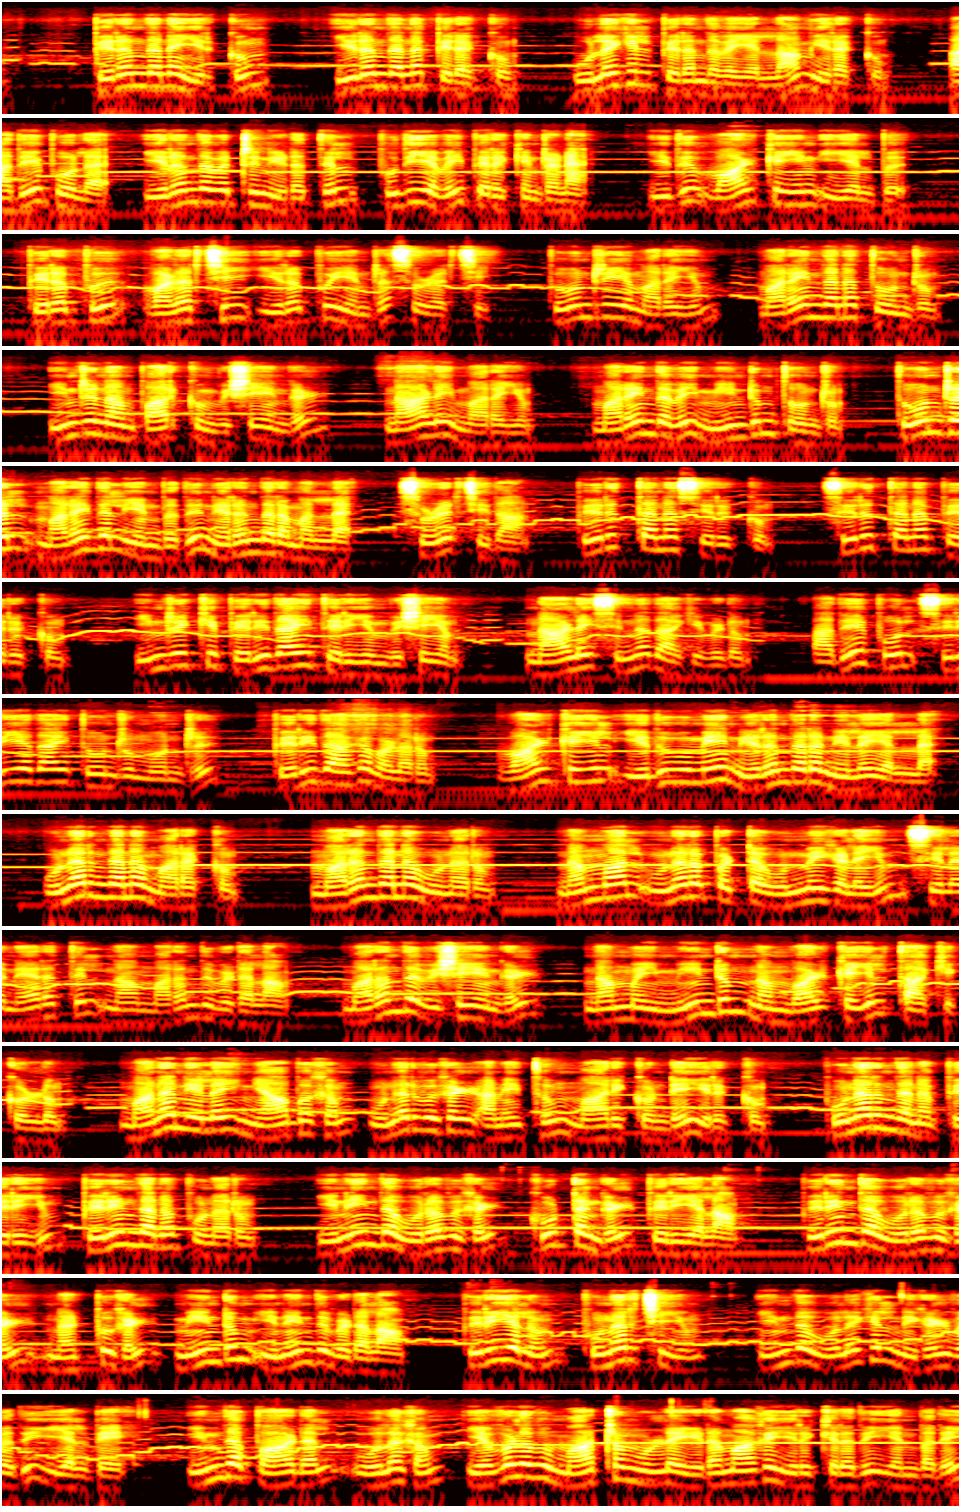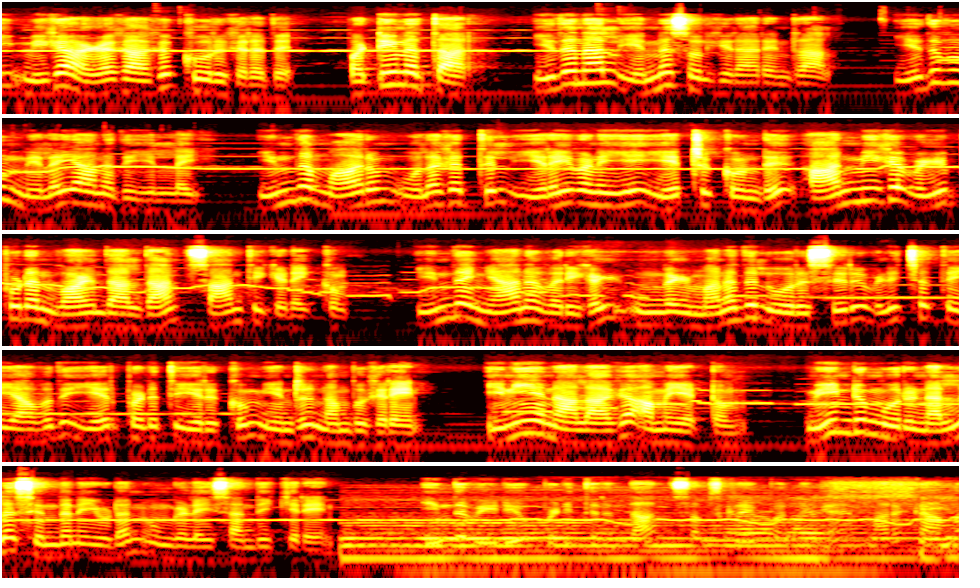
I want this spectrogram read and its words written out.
பிறந்தன இற்கும் இறந்தன பிறக்கும் உலகில் பிறந்தவையெல்லாம் இறக்கும். அதேபோல இறந்தவற்றின் இடத்தில் புதியவை பிறக்கின்றன. இது வாழ்க்கையின் இயல்பு. பிறப்பு வளர்ச்சி இறப்பு என்ற சுழற்சி. தோன்றிய மறையும் மறைந்தன தோன்றும். இன்று நாம் பார்க்கும் விஷயங்கள் நாளை மறையும். மறைந்தவை மீண்டும் தோன்றும். தோன்றல் மறைதல் என்பது நிரந்தரமல்ல. சுழற்சிதான். பெருத்தன சிறுக்கும். சிறுத்தன பெருக்கும். இன்றைக்கு பெரிதாய் தெரியும் விஷயம் நாளை சின்னதாகிவிடும். அதேபோல் சிறியதாய் தோன்றும் ஒன்று பெரிதாக வளரும். வாழ்க்கையில் எதுவுமே நிரந்தர நிலை அல்ல உணர்ந்தன மறக்கும் மறந்தன உணரும். நம்மால் உணரப்பட்ட உண்மைகளையும் சில நேரத்தில் நாம் மறந்து விடலாம். மறந்த விஷயங்கள் நம்மை மீண்டும் நம் வாழ்க்கையில் தாக்கிக் கொள்ளும். மனநிலை ஞாபகம் உணர்வுகள் அனைத்தும் மாறிக்கொண்டே இருக்கும். புணர்ந்தன பிரியும் பிரிந்தன புணரும். இணைந்த உறவுகள் கூட்டங்கள் பிரியலாம். பிரிந்த உறவுகள் நட்புகள் மீண்டும் இணைந்து விடலாம். பிரியலும் புணர்ச்சியும் இந்த உலகில் நிகழ்வது இயல்பே. இந்த பாடல் உலகம் எவ்வளவு மாற்றம் உள்ள இடமாக இருக்கிறது என்பதை மிக அழகாக கூறுகிறது. பட்டினத்தார் இதனால் என்ன சொல்கிறார் என்றால் எதுவும் நிலையானது இல்லை. இந்த மாறும் உலகத்தில் இறைவனையே ஏற்றுக்கொண்டு ஆன்மீக விழிப்புடன் வாழ்ந்தால்தான் சாந்தி கிடைக்கும். இந்த ஞான வரிகள் உங்கள் மனதில் ஒரு சிறு வெளிச்சத்தையாவது ஏற்படுத்தி இருக்கும் என்று நம்புகிறேன். இனிய நாளாக அமையட்டும். மீண்டும் ஒரு நல்ல சிந்தனையுடன் உங்களை சந்திக்கிறேன். இந்த வீடியோ பிடித்திருந்தால் சப்ஸ்கிரைப் பண்ணுங்க. மறக்காம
